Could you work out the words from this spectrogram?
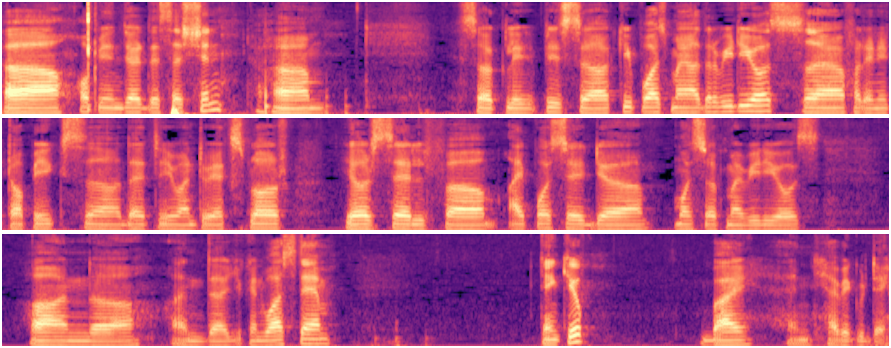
uh, hope you enjoyed this session um, so please uh, keep watch my other videos uh, for any topics uh, that you want to explore yourself. Um, I posted uh, most of my videos uh, and you can watch them. Thank you. Bye and have a good day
